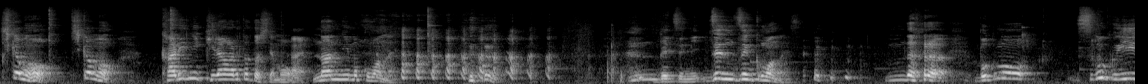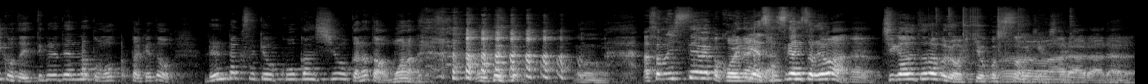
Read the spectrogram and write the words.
しかもしかも仮に嫌われたとしても、はい。何にも困んない。別に。全然困んないです。だから僕もすごくいいこと言ってくれてんなと思ったけど連絡先を交換しようかなとは思わなかった、うんあその一線はやっぱ超えないいんだ。やさすがにそれはうん。違うトラブルを引き起こしそうな気がして。うんあるあるあるある。うん。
